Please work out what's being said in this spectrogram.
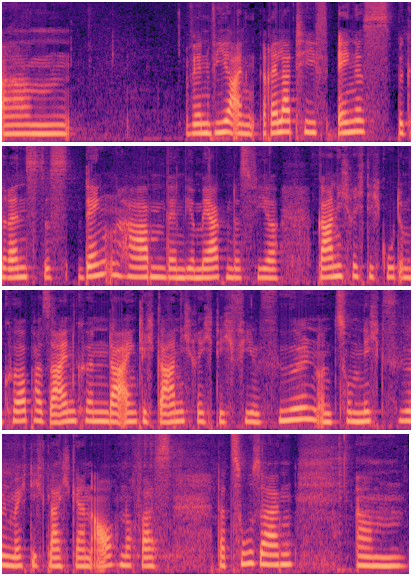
Ähm, wenn wir ein relativ enges, begrenztes Denken haben, wenn wir merken, dass wir gar nicht richtig gut im Körper sein können, da eigentlich gar nicht richtig viel fühlen. Und zum Nichtfühlen möchte ich gleich gern auch noch was dazu sagen. Ähm,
